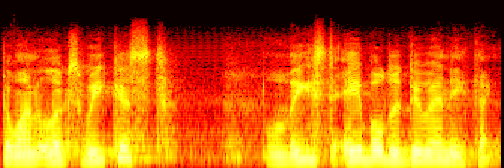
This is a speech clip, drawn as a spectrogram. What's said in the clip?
the one that looks weakest, least able to do anything.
